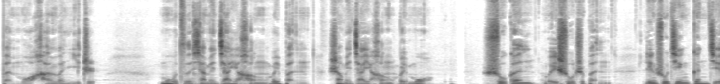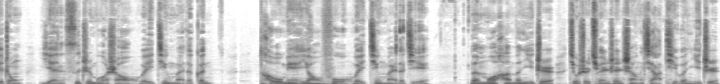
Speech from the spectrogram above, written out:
本末寒温一致。木字下面加一横为本，上面加一横为末。树根为树之本。灵枢经根节中，言四肢末梢为经脉的根，头面腰腹为经脉的节。本末寒温一致，就是全身上下体温一致，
